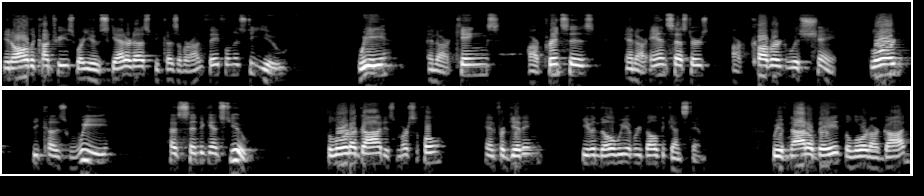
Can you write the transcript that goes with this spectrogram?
in all the countries where you have scattered us because of our unfaithfulness to you, we and our kings our princes, and our ancestors are covered with shame. Lord, because we have sinned against you. The Lord our God is merciful and forgiving, even though we have rebelled against him. We have not obeyed the Lord our God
